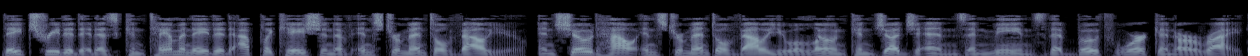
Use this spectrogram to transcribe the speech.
They treated it as contaminated application of instrumental value, and showed how instrumental value alone can judge ends and means that both work and are right.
